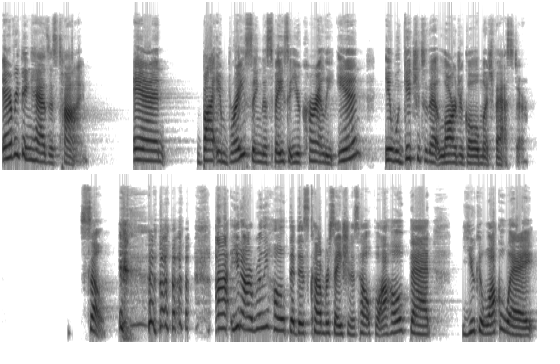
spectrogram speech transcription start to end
Everything has its time. And by embracing the space that you're currently in, it will get you to that larger goal much faster. So, uh, you know, I really hope that this conversation is helpful. I hope that you can walk away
